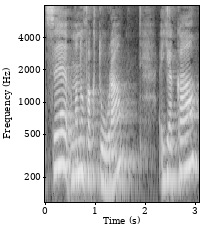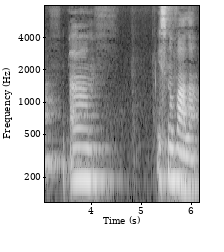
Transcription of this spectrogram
це мануфактура, яка е, існувала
